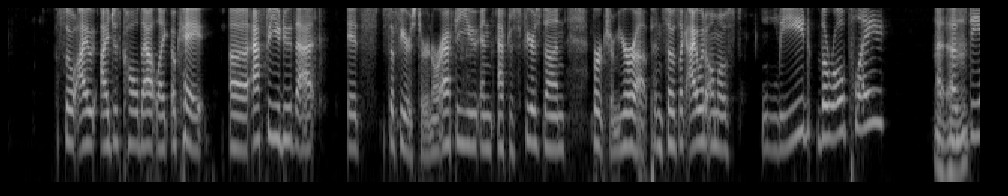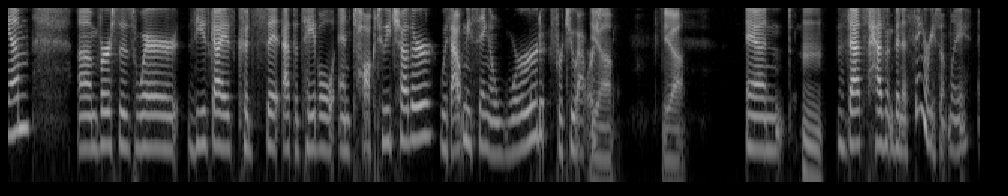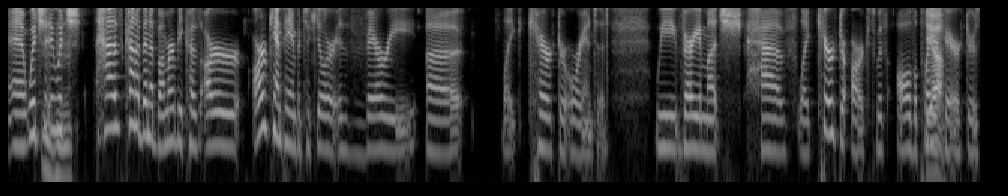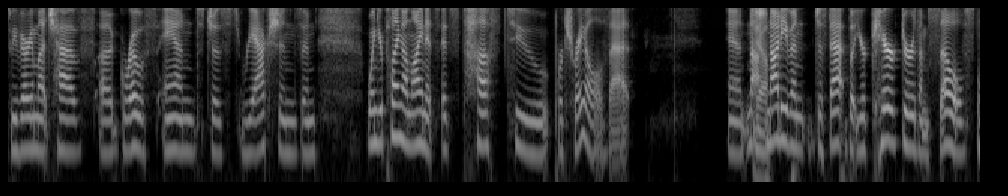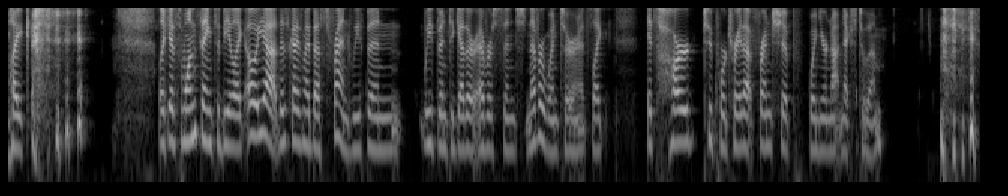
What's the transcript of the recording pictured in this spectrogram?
So I I just called out like, okay, uh after you do that, it's Saphir's turn or after you and after Saphir's done, Bertram, you're up. And so it's like I would almost lead the role play a- as a DM um, versus where these guys could sit at the table and talk to each other without me saying a word for two hours. Yeah. Yeah. And Hmm. that's hasn't been a thing recently, and which Mhm. which has kind of been a bummer because our our campaign in particular is very uh like character oriented. We very much have like character arcs with all the player Yeah. characters. We very much have uh, growth and just reactions. And when you're playing online, it's it's tough to portray all of that. And not Yeah. not even just that, but your character themselves, like like it's one thing to be like oh yeah this guy's my best friend we've been we've been together ever since neverwinter and it's like it's hard to portray that friendship when you're not next to them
